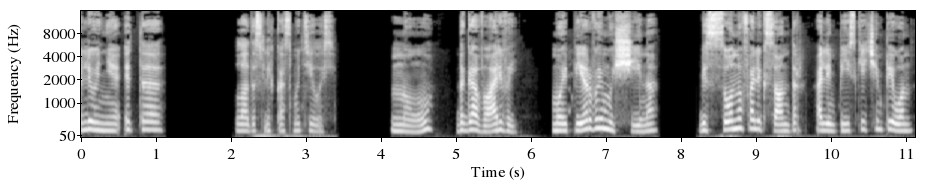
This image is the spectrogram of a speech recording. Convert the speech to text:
«Леня, это...» Лада слегка смутилась. «Ну, договаривай. Мой первый мужчина, Бессонов Александр, олимпийский чемпион.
